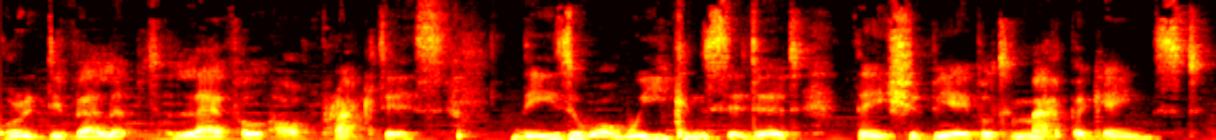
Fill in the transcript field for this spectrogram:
or a developed level of practice. These are what we considered they should be able to map against.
